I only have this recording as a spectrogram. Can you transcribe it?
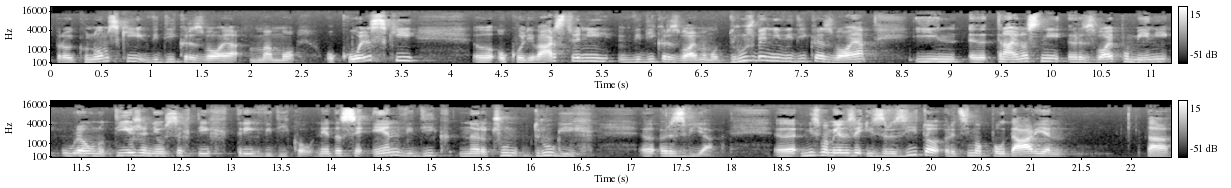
spravo ekonomski vidik razvoja, imamo okoljski, okoljevarstveni vidik razvoja, imamo družbeni vidik razvoja In eh, trajnostni razvoj pomeni uravnoteženje vseh teh treh vidikov, ne da se en vidik na račun drugih eh, razvija. Eh, mi smo imeli zdaj izrazito, recimo, poudarjen ta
